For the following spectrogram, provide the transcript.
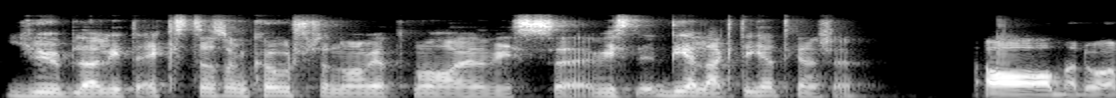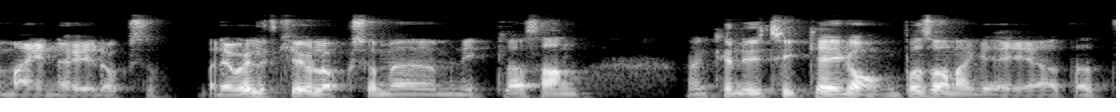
jublar lite extra som coach när man vet att man har en viss, eh, viss delaktighet kanske. Ja, men då är man ju nöjd också. Men det var ju lite kul också med, med Niklas. Han, han kunde ju ticka igång på sådana grejer. Att, att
